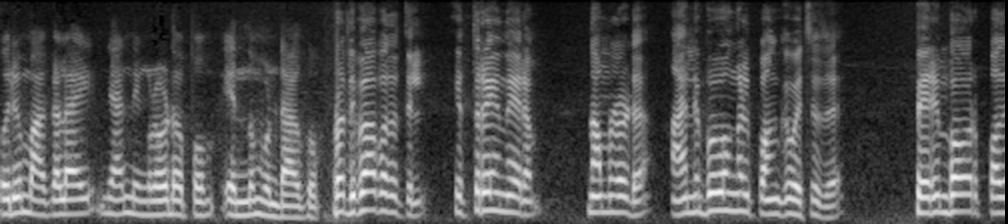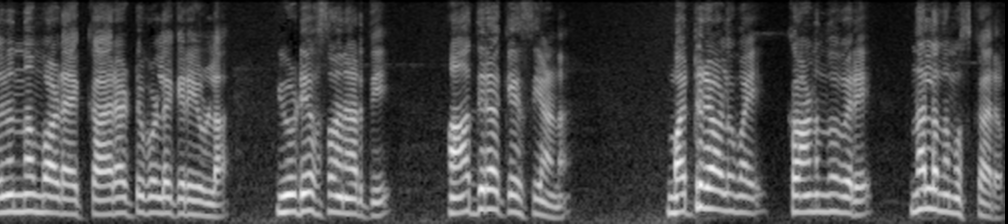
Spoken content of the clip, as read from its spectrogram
ഒരു മകളായി ഞാൻ നിങ്ങളോടൊപ്പം എന്നും ഉണ്ടാകും. പ്രതിഭാപഥത്തിൽ ഇത്രയും നേരം നമ്മളോട് അനുഭവങ്ങൾ പങ്കുവച്ചത് പെരുമ്പാവൂർ പതിനൊന്നാം വാർഡ് കാരാട്ടുപള്ളിക്കരയുള്ള യു ഡി എഫ് സ്ഥാനാർത്ഥി ആതിര കേസിയാണ് മറ്റൊരാളുമായി കാണുന്നവരെ നല്ല നമസ്കാരം.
